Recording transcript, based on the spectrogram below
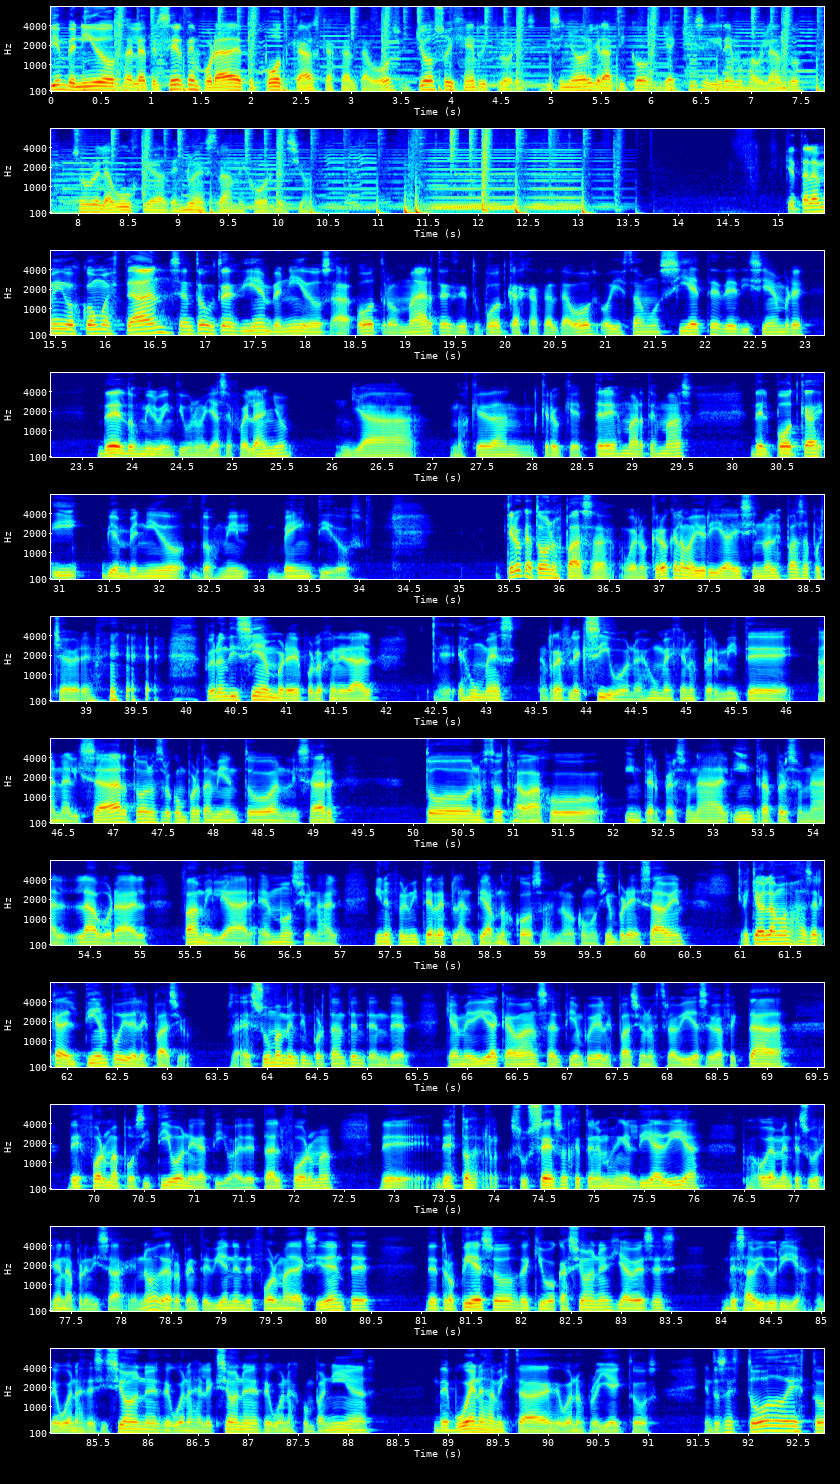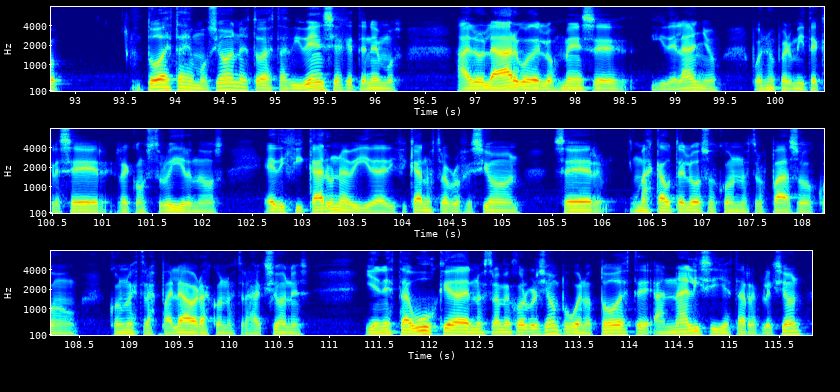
Bienvenidos a la tercera temporada de tu podcast Café Altavoz. Yo soy Henry Flores, diseñador gráfico, y aquí seguiremos hablando sobre la búsqueda de nuestra mejor versión. ¿Qué tal amigos? ¿Cómo están? Sean todos ustedes bienvenidos a otro martes de tu podcast Café Altavoz. Hoy estamos 7 de diciembre del 2021. Ya se fue el año, ya nos quedan creo que tres martes más del podcast y bienvenido 2022. Creo que a todos nos pasa, bueno, creo que a la mayoría, y si no les pasa, pues chévere. Pero en diciembre, por lo general, eh, es un mes reflexivo, ¿no? Es un mes que nos permite analizar todo nuestro comportamiento, analizar todo nuestro trabajo interpersonal, intrapersonal, laboral, familiar, emocional y nos permite replantearnos cosas, ¿no? Como siempre saben, aquí hablamos acerca del tiempo y del espacio. O sea, es sumamente importante entender que a medida que avanza el tiempo y el espacio, nuestra vida se ve afectada de forma positiva o negativa, de tal forma de, de estos sucesos que tenemos en el día a día, pues obviamente surgen aprendizaje, ¿no? De repente vienen de forma de accidente, de tropiezos, de equivocaciones y a veces de sabiduría, de buenas decisiones, de buenas elecciones, de buenas compañías, de buenas amistades, de buenos proyectos. Entonces todo esto, todas estas emociones, todas estas vivencias que tenemos a lo largo de los meses y del año, pues nos permite crecer, reconstruirnos, edificar una vida, edificar nuestra profesión, ser más cautelosos con nuestros pasos, con, con nuestras palabras, con nuestras acciones y en esta búsqueda de nuestra mejor versión, pues bueno, todo este análisis y esta reflexión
